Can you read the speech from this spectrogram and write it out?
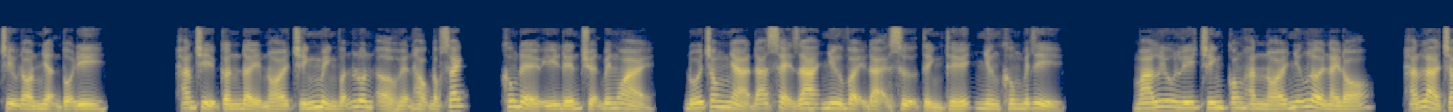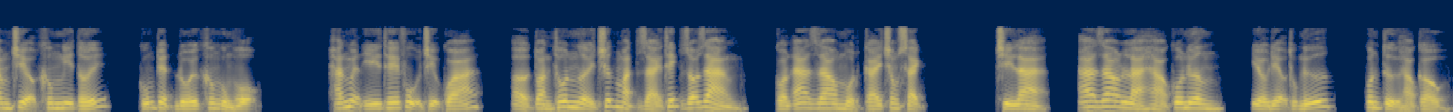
chịu đòn nhận tội đi. Hắn chỉ cần đẩy nói chính mình vẫn luôn ở huyện học đọc sách, không để ý đến chuyện bên ngoài, đối trong nhà đã xảy ra như vậy đại sự tình thế nhưng không biết gì. Mà lưu lý chính con hắn nói những lời này đó, hắn là trăm triệu không nghĩ tới, cũng tuyệt đối không ủng hộ. Hắn nguyện ý thế phụ chịu quá, ở toàn thôn người trước mặt giải thích rõ ràng, còn A Giao một cái trong sạch. Chỉ là, A Giao là hảo cô nương, yểu điệu thục nữ, quân tử hảo cầu.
